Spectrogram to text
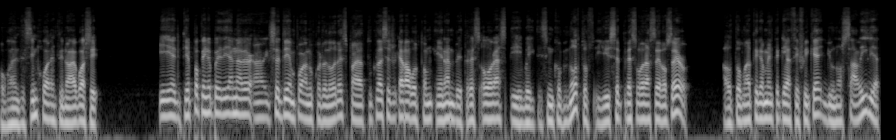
o 45, 49, algo así. Y el tiempo que yo pedían a, ese tiempo a los corredores para tu clasificar a Boston eran de 3 horas y 25 minutos. Y yo hice 3 horas 00. Automáticamente clasifiqué. Yo no sabía.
